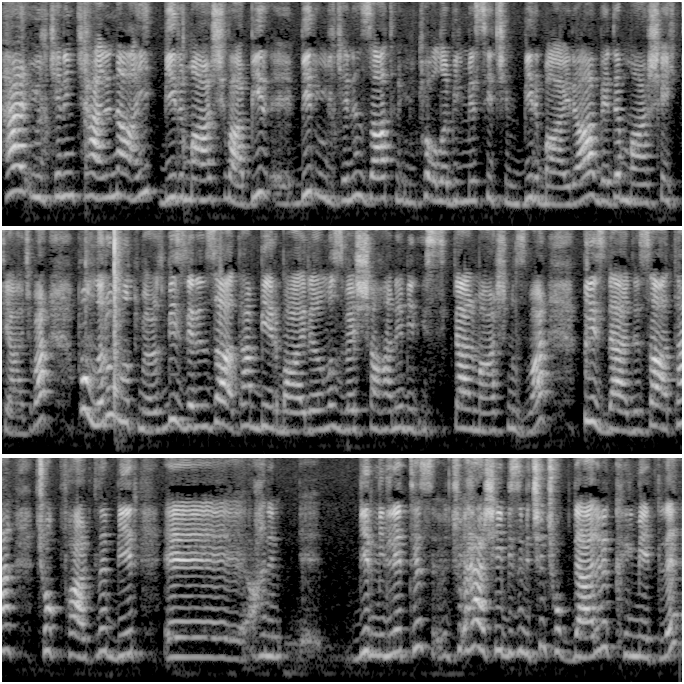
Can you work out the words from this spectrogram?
Her ülkenin kendine ait bir marşı var. Bir e, bir ülkenin zaten ülke olabilmesi için bir bayrağı ve de marşa ihtiyacı var. Bunları unutmuyoruz. Bizlerin zaten bir bayrağımız ve şahane bir istiklal marşımız var. Bizler de zaten çok farklı bir e, hani e, bir milletiz. Her şey bizim için çok değerli ve kıymetli.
